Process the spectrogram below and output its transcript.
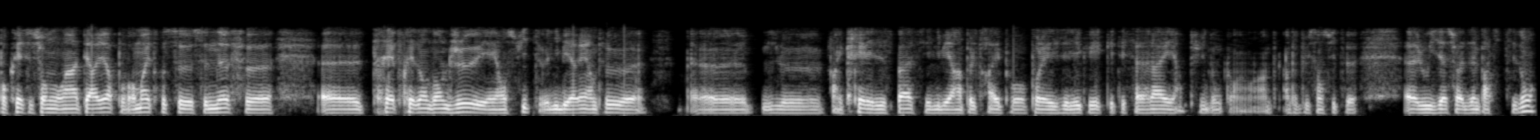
pour créer ce surnombre à l'intérieur, pour vraiment être ce, ce 9 euh, euh, très présent dans le jeu et ensuite libérer un peu euh, euh, créer les espaces et libérer un peu le travail pour, pour les ailiers qui, qui étaient là et un donc un, peu plus ensuite euh, Louisa sur la deuxième partie de saison.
